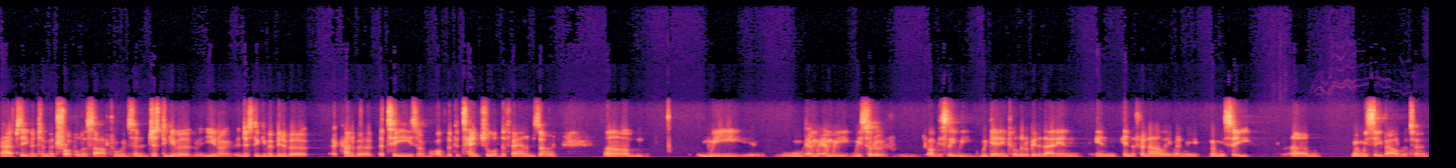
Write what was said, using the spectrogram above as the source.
perhaps even to Metropolis afterwards, and just to give a you know just to give a bit of a, a kind of a, a, tease of, of the potential of the Phantom Zone. Um, we and, and we we sort of obviously we, we get into a little bit of that in in in the finale when we when we see um, when we see Val return.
